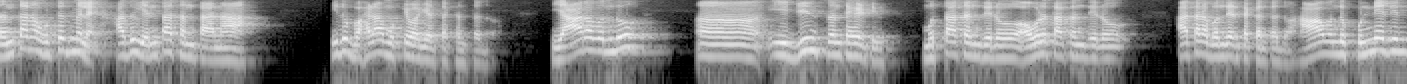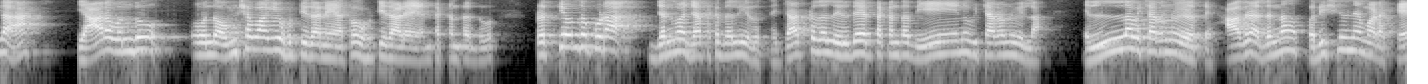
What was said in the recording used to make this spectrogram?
ಸಂತಾನ ಹುಟ್ಟಿದ ಮೇಲೆ ಅದು ಎಂಥ ಸಂತಾನ? ಇದು ಬಹಳ ಮುಖ್ಯವಾಗಿರ್ತಕ್ಕಂಥದ್ದು. ಯಾರ ಒಂದು ಈ ಜೀನ್ಸ್ ಅಂತ ಹೇಳ್ತೀವಿ. ಮುತ್ತಾತಂದಿರು, ಅವರ ತಾತಂದಿರು, ಆ ಥರ ಬಂದಿರತಕ್ಕಂಥದ್ದು. ಆ ಒಂದು ಪುಣ್ಯದಿಂದ ಯಾರ ಒಂದು ಒಂದು ಅಂಶವಾಗಿ ಹುಟ್ಟಿದಾನೆ ಅಥವಾ ಹುಟ್ಟಿದಾಳೆ ಅಂತಕ್ಕಂಥದ್ದು ಪ್ರತಿಯೊಂದು ಕೂಡ ಜನ್ಮ ಜಾತಕದಲ್ಲಿ ಇರುತ್ತೆ. ಜಾತಕದಲ್ಲಿ ಇಲ್ಲದೆ ಇರತಕ್ಕಂಥದ್ದು ಏನು ವಿಚಾರನೂ ಇಲ್ಲ. ಎಲ್ಲ ವಿಚಾರನೂ ಇರುತ್ತೆ. ಆದರೆ ಅದನ್ನ ಪರಿಶೀಲನೆ ಮಾಡಕ್ಕೆ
